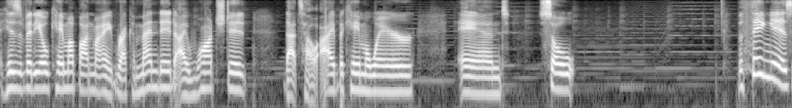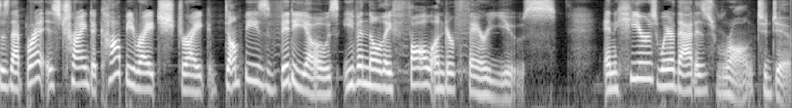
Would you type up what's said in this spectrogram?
His video came up on my recommended. I watched it. That's how I became aware. And so the thing is, is that Brent is trying to copyright strike Dumpy's videos, even though they fall under fair use. And here's where that is wrong to do.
